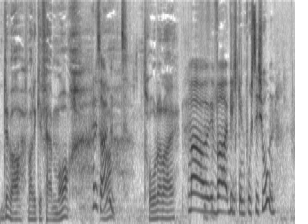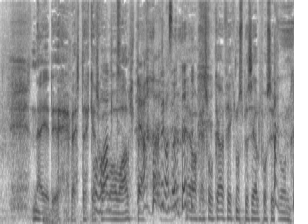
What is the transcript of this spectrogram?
Det var, var det ikke fem år? Er det sant? Ja, tror det eller ei. Hvilken posisjon? Nei, det vet jeg ikke. Jeg tror jeg var overalt. Ja, sånn. jeg, var, jeg tror ikke jeg fikk noen spesiell posisjon.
